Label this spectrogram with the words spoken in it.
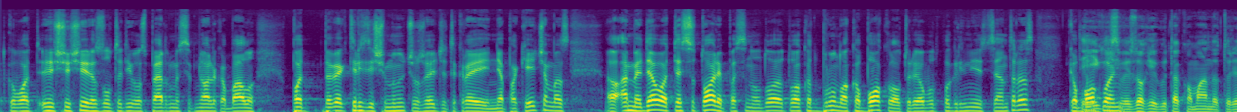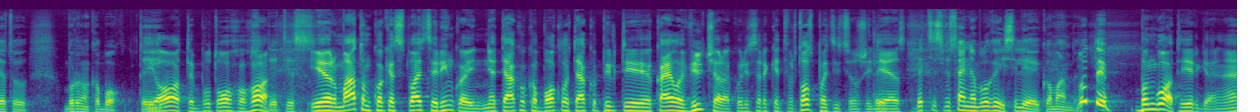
atkovoti, 6 rezultatyvus perdavimas, 17 balų, po beveik 30 minučių žaidžia tikrai nepakeičiamas. Amedeo Tesitori pasinaudojo tuo, kad Bruno Kaboklo turėjo būti pagrindinis centras. Kaboklo... Tai įsivaizduok, jeigu ta komanda turėtų Bruno Kaboklo. Tai jo, tai būtų ohoho. Sudėtis... Ir matom, kokią situaciją rinkoje. Neteko Kaboklo, teko pilti Kailą Vilčerą, kuris yra ketvirtos pozicijos žaidėjas. Taip, bet jis visai neblogai įsilėjo į komandą. Na nu, taip, banguotai irgi, ne?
